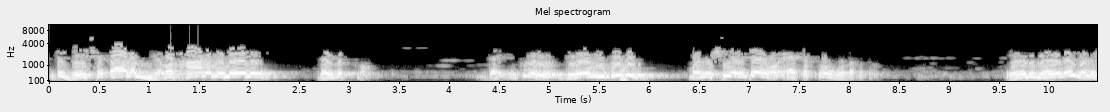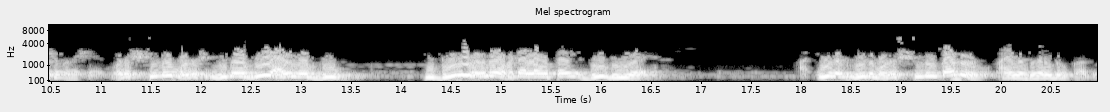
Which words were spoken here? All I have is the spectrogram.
అంటే దేశకాలం వ్యవధానము లేని దైవత్వం. ఇప్పుడు దేవుడు మనిషి అంటే ఏకత్వం కుదరదు దేవుడు దేవుడే మనిషి మనిషి. మనుష్యుడు మనుషు ఇదో బి ఐదో బి. ఈ బీలు రెండు ఒకటే ఎలా అవుతాయి బి బియే. ఈయన వీడు మనుష్యుడు కాదు ఆయన దేవుడు కాదు.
